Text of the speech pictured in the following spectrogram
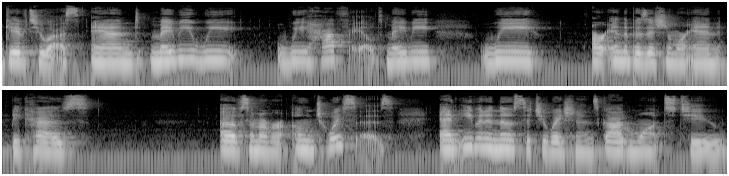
give to us. And maybe we we have failed. Maybe we are in the position we're in because of some of our own choices. And even in those situations, God wants to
